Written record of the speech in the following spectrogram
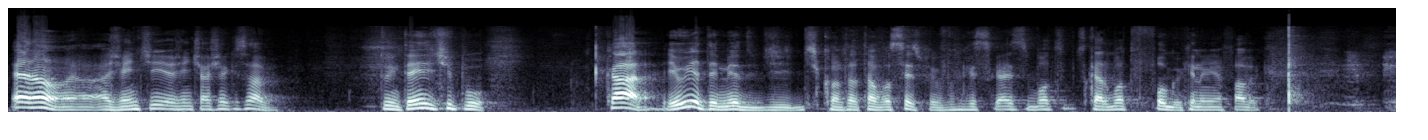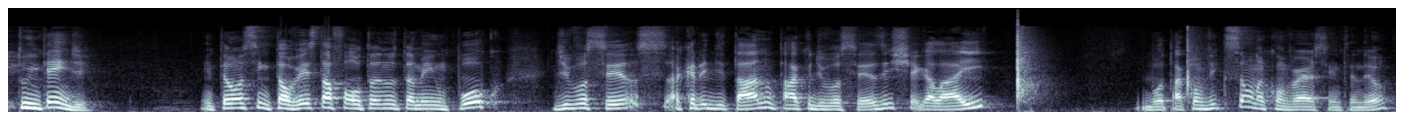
É, não, a gente, a gente acha que sabe. Tu entende? Tipo, cara, eu ia ter medo de, de contratar vocês, porque esses caras botam, os caras botam fogo aqui na minha fábrica. Tu entende? Então, assim, talvez está faltando também um pouco de vocês acreditar no taco de vocês e chegar lá e botar convicção na conversa, entendeu?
